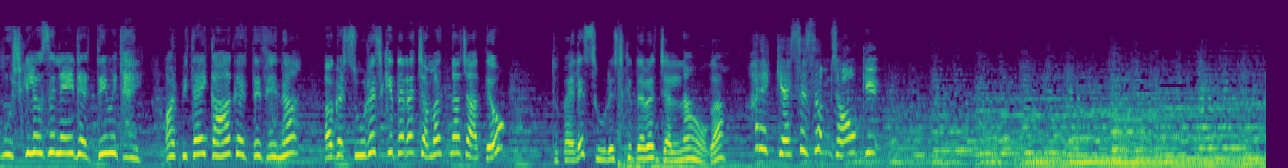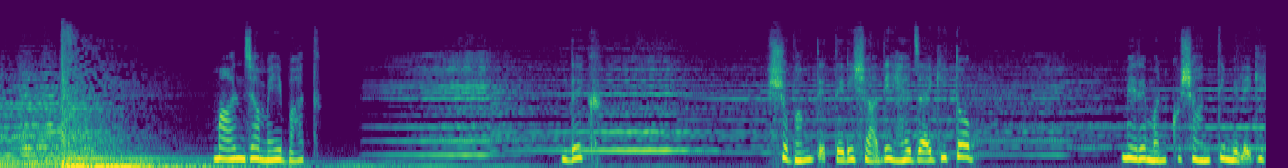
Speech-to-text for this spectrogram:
मुश्किलों से नहीं डरती मिठाई। और पिताई कहा करते थे ना? अगर सूरज की तरह चमकना चाहते हो तो पहले सूरज की तरह जलना होगा। अरे कैसे समझाऊं कि मान जा मेरी बात। देख शुभम ते तेरी शादी है जाएगी तो मेरे मन को शांति मिलेगी।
